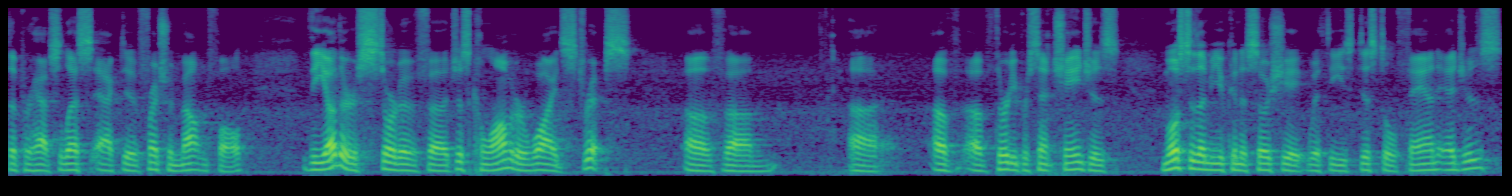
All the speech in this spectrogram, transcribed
the perhaps less active Frenchman Mountain Fault. The other sort of uh, just kilometer wide strips of um, uh, of of 30% changes. Most of them you can associate with these distal fan edges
